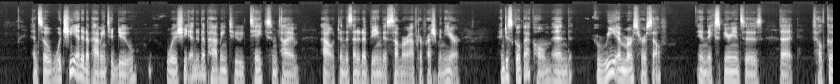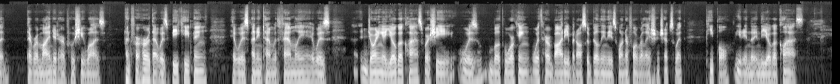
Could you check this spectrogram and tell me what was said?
And so, what she ended up having to do was she ended up having to take some time out. And this ended up being this summer after freshman year and just go back home and re immerse herself in experiences that felt good, that reminded her of who she was. And for her, that was beekeeping, it was spending time with family, it was joining a yoga class where she was both working with her body but also building these wonderful relationships with people in the in the yoga class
